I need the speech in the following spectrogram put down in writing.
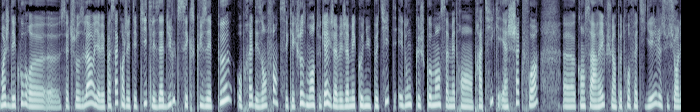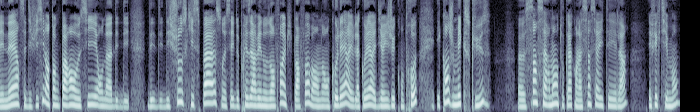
Moi, je découvre euh, euh, cette chose-là. Il n'y avait pas ça quand j'étais petite. Les adultes s'excusaient peu auprès des enfants. C'est quelque chose, moi en tout cas, que j'avais jamais connu petite et donc que je commence à mettre en pratique. Et à chaque fois, euh, quand ça arrive, que je suis un peu trop fatiguée, je suis sur les nerfs, c'est difficile. En tant que parent aussi, on a des, des, des, des, choses qui se passent. On essaye de préserver nos enfants et puis parfois, bah, on est en colère et la colère est dirigée contre eux. Et quand je m'excuse, euh, sincèrement, en tout cas, quand la sincérité est là, effectivement,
